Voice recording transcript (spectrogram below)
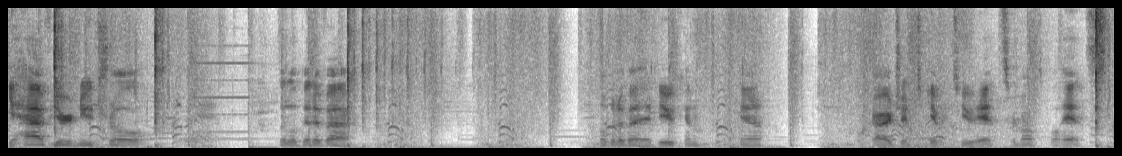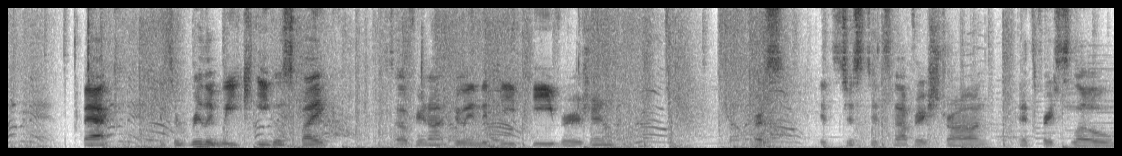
You have your neutral. Little bit of a... little bit of a Hadouken, yeah charge it to give it two hits or multiple hits. Back, it's a really weak Eagle Spike, so if you're not doing the DP version, it's just, it's not very strong, and it's very slow.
